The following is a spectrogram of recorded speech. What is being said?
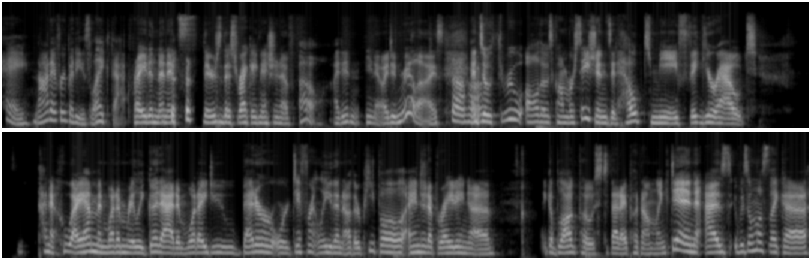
hey not everybody is like that right? And then it's there's this recognition of oh i didn't you know i didn't realize. Uh-huh. and so through all those conversations it helped me figure out kind of who i am and what i'm really good at and what i do better or differently than other people. I ended up writing a like a blog post that i put on linkedin as it was almost like a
